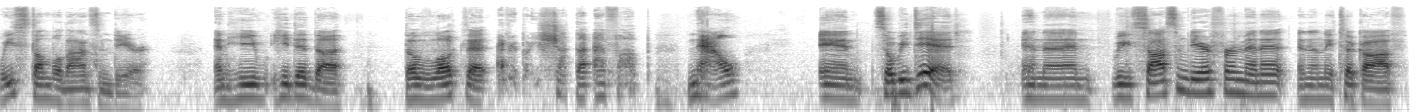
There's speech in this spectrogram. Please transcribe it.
we stumbled on some deer and he he did the the look that everybody shut the f up now and so we did and then we saw some deer for a minute and then they took off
